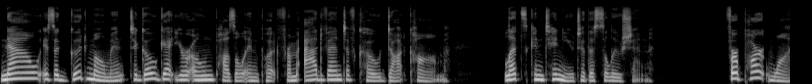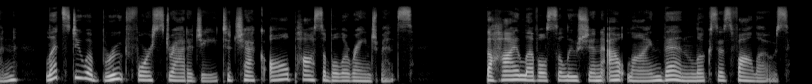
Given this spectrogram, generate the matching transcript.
now is a good moment to go get your own puzzle input from adventofcode.com. Let's continue to the solution. For part one, let's do a brute force strategy to check all possible arrangements. The high level solution outline then looks as follows.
